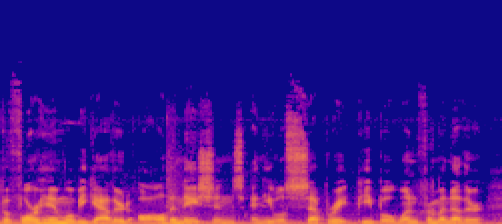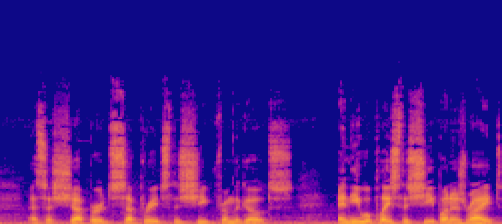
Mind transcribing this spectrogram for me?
Before him will be gathered all the nations, and he will separate people one from another, as a shepherd separates the sheep from the goats. And he will place the sheep on his right,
